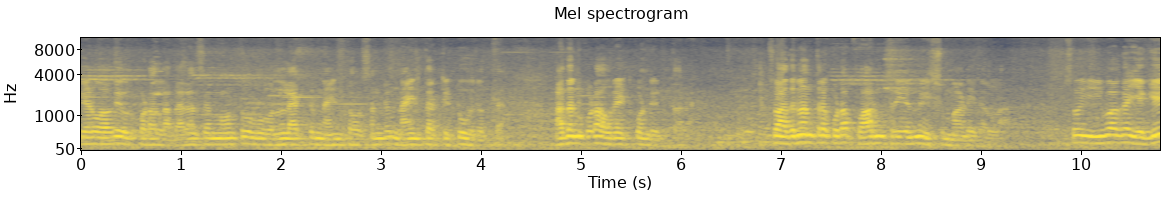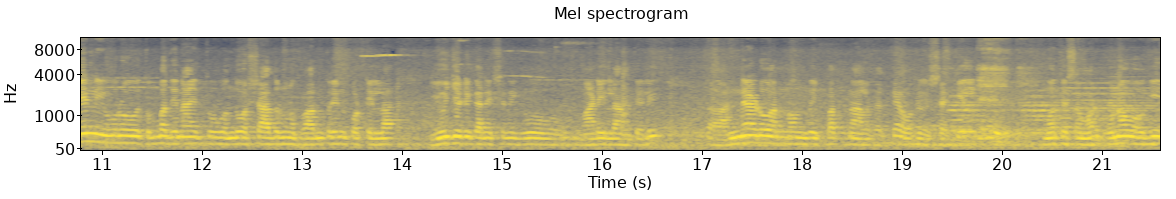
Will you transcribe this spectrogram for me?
ಕೇಳುವಾಗ ಇವ್ರು ಕೊಡಲ್ಲ. Balance amount one lakh nine thousand nine thirty two ಇರುತ್ತೆ. ಅದನ್ನು ಕೂಡ ಅವ್ರು ಇಟ್ಕೊಂಡಿರ್ತಾರೆ. ಸೊ ಅದ ನಂತರ ಕೂಡ ಫಾರ್ಮ್ ತ್ರೀಯನ್ನು ಇಶ್ಯೂ ಮಾಡಿರಲ್ಲ. ಸೊ ಇವಾಗ ಎಗೇನ್ ಇವರು ತುಂಬ ದಿನ ಆಯಿತು ಒಂದು ವರ್ಷ ಆದ್ರೂ ಫಾರ್ಮ್ ತ್ರೀನೂ ಕೊಟ್ಟಿಲ್ಲ. ಯು ಜಿ ಡಿ ಕನೆಕ್ಷನಿಗೂ ಮಾಡಿಲ್ಲ ಅಂತೇಳಿ ಆ, ಹನ್ನೆರಡು ಹನ್ನೊಂದು ಇಪ್ಪತ್ನಾಲ್ಕಕ್ಕೆ ಅವರು ಶಕೀಲ್ ಮತ್ತು ಸಮರ್ ಪುನಃ ಹೋಗಿ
